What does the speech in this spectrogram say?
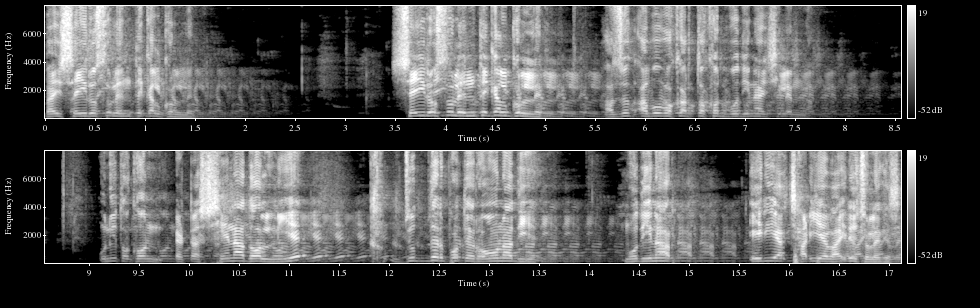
ভাই, সেই রসুল ইন্তেকাল করলেন। সেই রসুল ইন্তেকাল করলেন। হজরত আবু বকর তখন মদিনায় ছিলেন না। উনি তখন একটা সেনা দল নিয়ে যুদ্ধের পথে রওনা দিয়ে মদিনার এরিয়া ছাড়িয়ে বাইরে চলে গেছে।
